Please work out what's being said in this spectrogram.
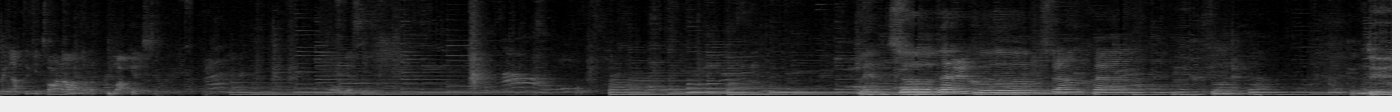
bring up the guitar now, I'm going to pluck it. Gläns över Sjöstrand stjärna ur fjärran Du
